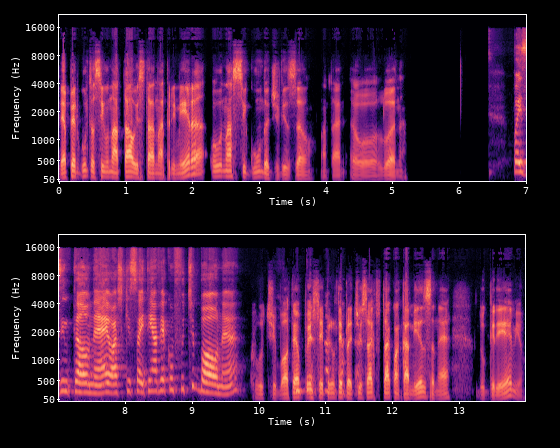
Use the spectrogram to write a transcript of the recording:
Daí a pergunta assim, o Natal está na primeira ou na segunda divisão, Natália, ou Luana? Pois então, né? Eu acho que isso aí tem a ver com futebol, né? Futebol. Até eu pensei, perguntei para ti, será que tu tá com a camisa, né, do Grêmio?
